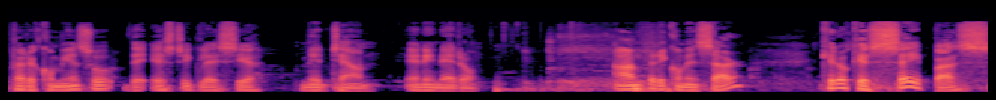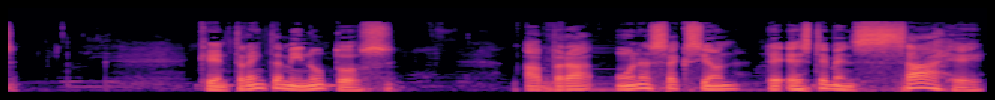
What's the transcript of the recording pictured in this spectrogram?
para el comienzo de esta iglesia Midtown en enero. Antes de comenzar, quiero que sepas que en 30 minutos habrá una sección de este mensaje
